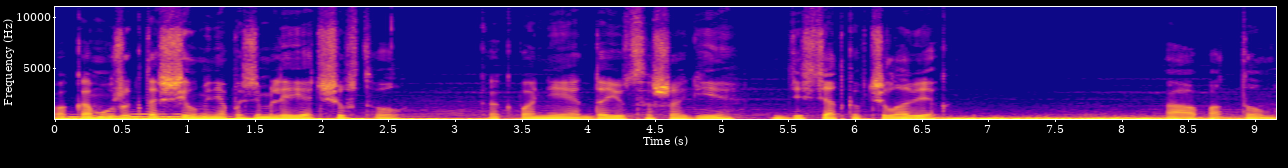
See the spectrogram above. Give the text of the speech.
Пока мужик тащил меня по земле, я чувствовал, как по ней отдаются шаги десятков человек. А потом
